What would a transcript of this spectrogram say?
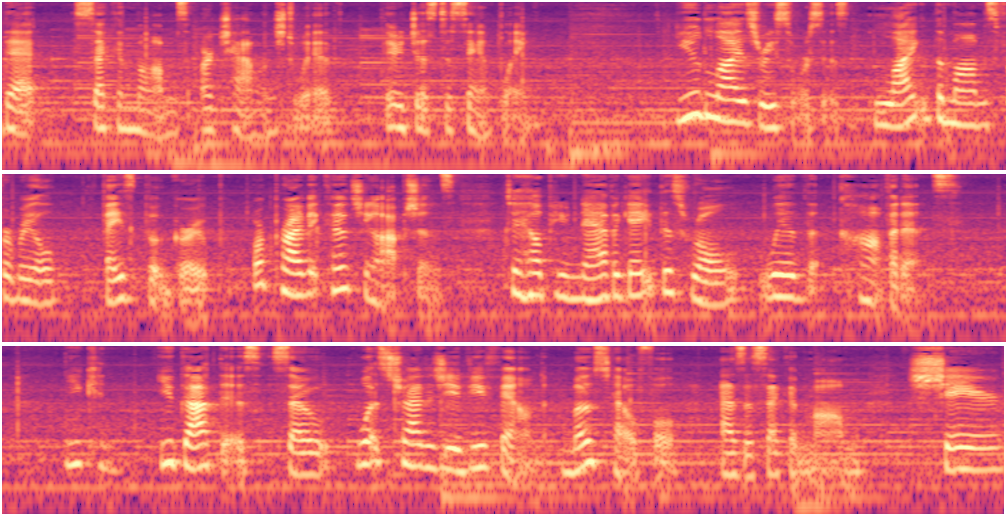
that second moms are challenged with, they're just a sampling. Utilize resources like the Moms for Real Facebook group or private coaching options to help you navigate this role with confidence. You can you got this. So, what strategy have you found most helpful as a second mom? Share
